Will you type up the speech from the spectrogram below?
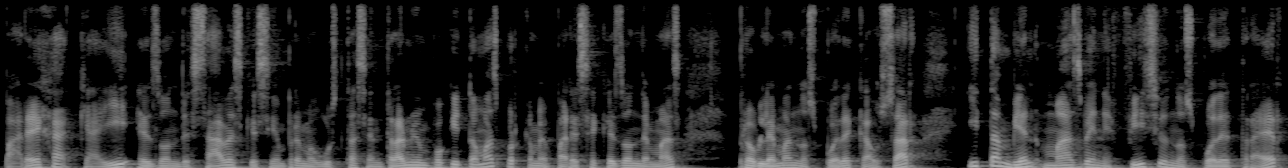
pareja, que ahí es donde sabes que siempre me gusta centrarme un poquito más porque me parece que es donde más problemas nos puede causar y también más beneficios nos puede traer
